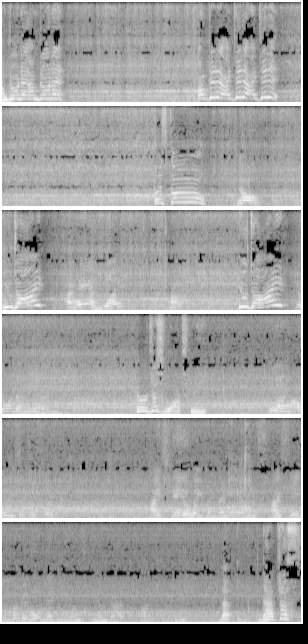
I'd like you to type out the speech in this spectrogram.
I'm doing it. I'm doing it. I did it. I did it. I did it. Let's go. No! You died? A hand! What? How? You died? There was a hand. Here, just watch me. What? How are we supposed to? I stayed away from the hands. I stayed in the middle of the hands and that fight. That that just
